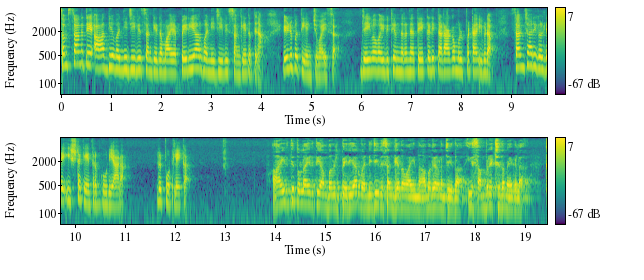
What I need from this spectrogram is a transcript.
സംസ്ഥാനത്തെ ആദ്യ വന്യജീവി സങ്കേതമായ പെരിയാർ വന്യജീവി സങ്കേതത്തിന് എഴുപത്തിയഞ്ച് വയസ്സ്. ജൈവ വൈവിധ്യം നിറഞ്ഞ തേക്കടി തടാകം ഉൾപ്പെട്ട ഇവിടം സഞ്ചാരികളുടെ ഇഷ്ടകേന്ദ്രം കൂടിയാണ്. റിപ്പോർട്ടിലേക്ക്. ആയിരത്തി തൊള്ളായിരത്തി അമ്പതിൽ പെരിയാർ വന്യജീവി സങ്കേതമായി നാമകരണം ചെയ്ത ഈ സംരക്ഷിത മേഖല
